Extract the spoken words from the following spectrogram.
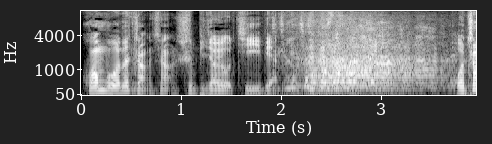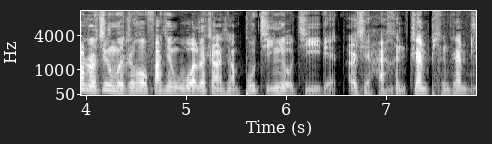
黄渤的长相是比较有记忆点的。我照照镜子之后发现我的长相不仅有记忆点，而且还很占屏占比，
